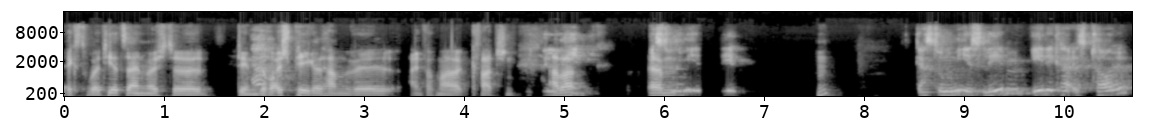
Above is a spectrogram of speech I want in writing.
extrovertiert sein möchte, den ah. Geräuschpegel haben will, einfach mal quatschen. Aber Gastronomie, ähm, ist Leben. Hm? Gastronomie ist Leben, Edeka ist toll,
